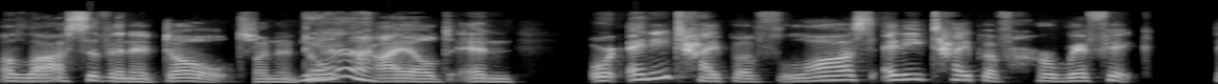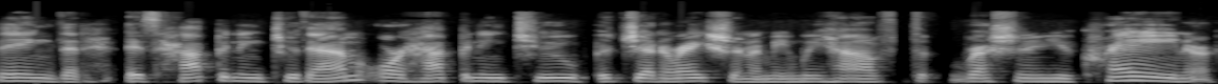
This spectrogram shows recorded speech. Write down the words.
a loss of an adult, an adult yeah. child, and or any type of loss, any type of horrific thing that is happening to them or happening to a generation. I mean, we have the Russian and Ukraine or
